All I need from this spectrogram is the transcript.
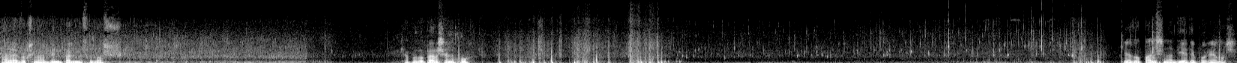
Αλλά εδώ ξαναμπαίνει πάλι μέσα στο δάσος. Και από εδώ πέρασε λεπού. Και εδώ πάλι συναντιέται η πορεία μας.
